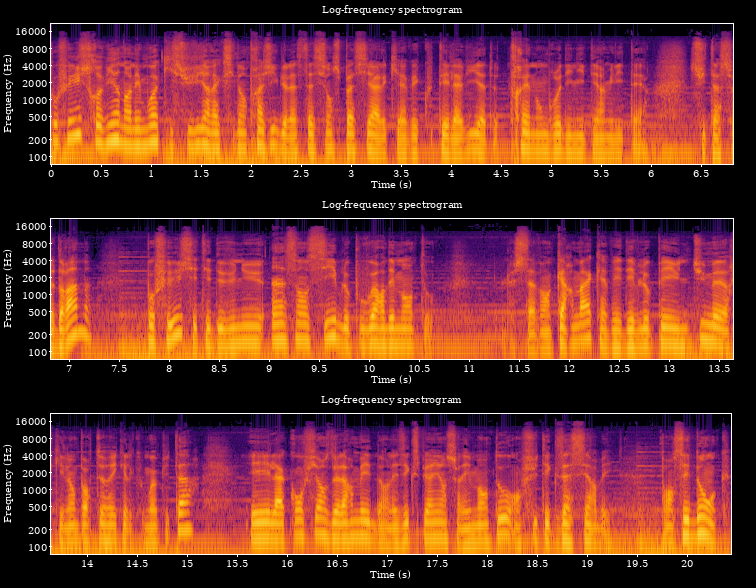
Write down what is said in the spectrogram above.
Pophéus revient dans les mois qui suivirent l'accident tragique de la station spatiale qui avait coûté la vie à de très nombreux dignitaires militaires. Suite à ce drame, Pophéus était devenu insensible au pouvoir des manteaux. Le savant Carmack avait développé une tumeur qui l'emporterait quelques mois plus tard, et la confiance de l'armée dans les expériences sur les manteaux en fut exacerbée. Pensez donc,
